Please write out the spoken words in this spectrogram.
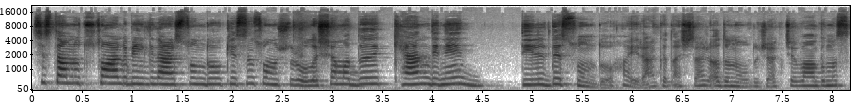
Sistemde tutarlı bilgiler sunduğu, kesin sonuçlara ulaşamadığı, kendini dilde sunduğu. Hayır arkadaşlar Adana olacak cevabımız.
